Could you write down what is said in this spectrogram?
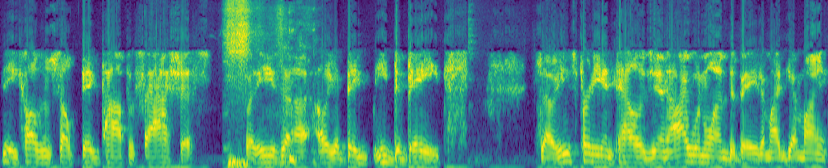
he calls himself Big Papa Fascist, but he's uh, like a big. He debates, so he's pretty intelligent. I wouldn't want to debate him. I'd get my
